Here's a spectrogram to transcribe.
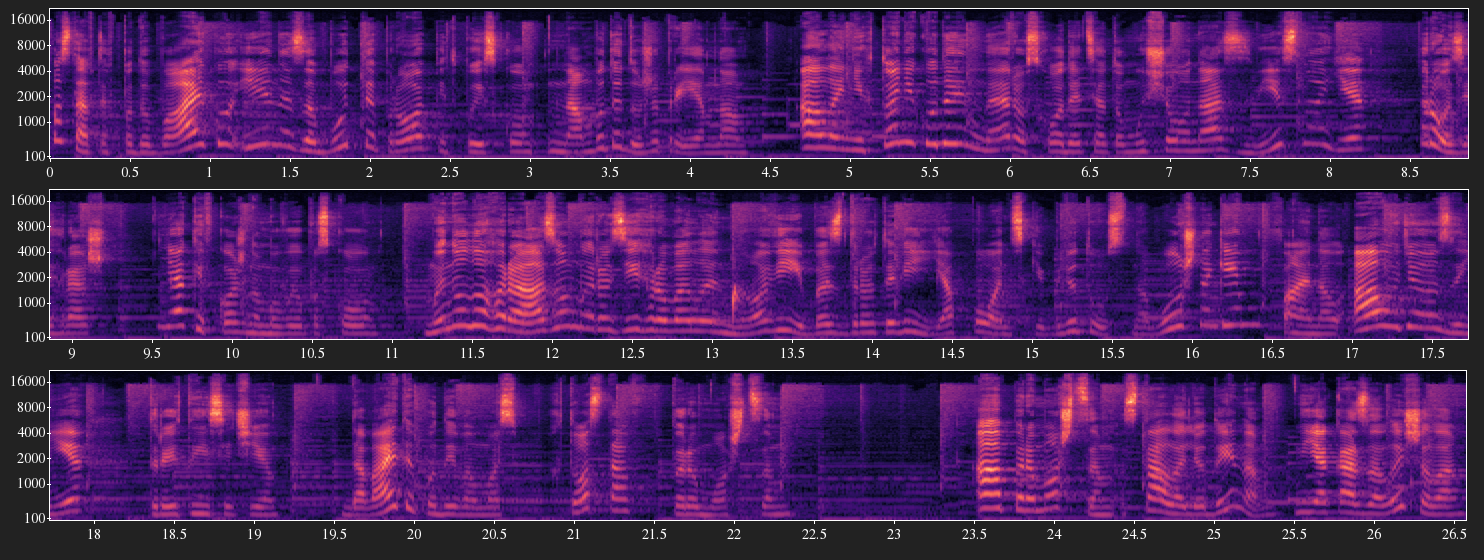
поставте вподобайку і не забудьте про підписку. Нам буде дуже приємно. Але ніхто нікуди не розходиться, тому що у нас, звісно, є розіграш, як і в кожному випуску. Минулого разу ми розігрували нові бездротові японські Bluetooth навушники Final Audio ZE 3000. Давайте подивимось, хто став переможцем. А переможцем стала людина, яка залишила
